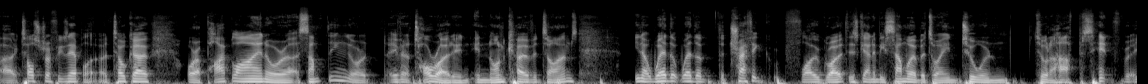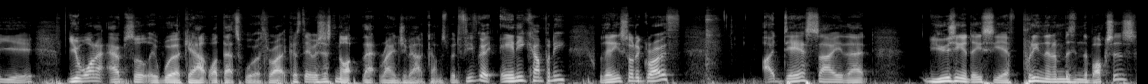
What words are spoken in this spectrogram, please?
uh, Telstra, for example, a telco, or a pipeline, or a something, or even a toll road in, in non COVID times, you know whether whether the traffic flow growth is going to be somewhere between two and two and a half percent for a year, you want to absolutely work out what that's worth, right? Because there is just not that range of outcomes. But if you've got any company with any sort of growth, I dare say that using a DCF, putting the numbers in the boxes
